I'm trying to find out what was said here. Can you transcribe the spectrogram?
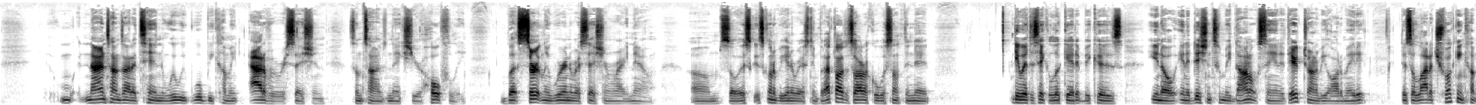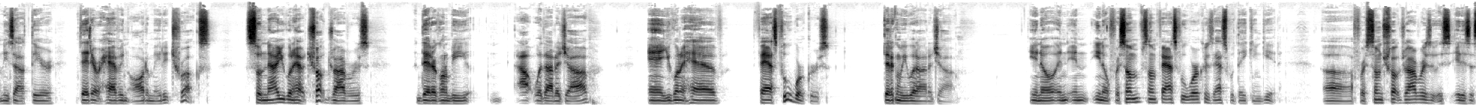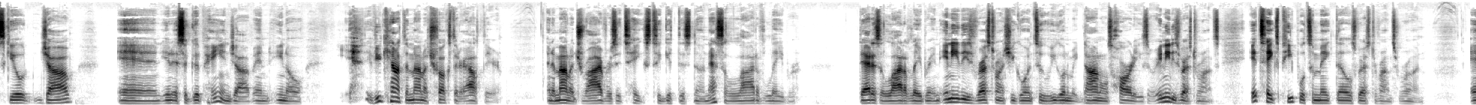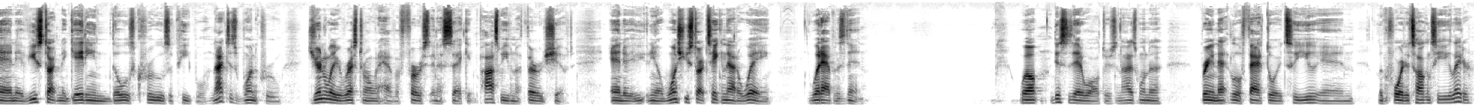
Nine times out of 10, we will be coming out of a recession sometimes next year, hopefully. But certainly we're in a recession right now. Um, so it's, it's going to be interesting. But I thought this article was something that they would have to take a look at it because you know, in addition to McDonald's saying that they're trying to be automated, there's a lot of trucking companies out there that are having automated trucks. So now you're going to have truck drivers that are going to be out without a job, and you're going to have fast food workers that are going to be without a job. You know, and, and you know, for some some fast food workers, that's what they can get. Uh, for some truck drivers, it is, it is a skilled job, and it's a good paying job. And you know, if you count the amount of trucks that are out there, and the amount of drivers it takes to get this done, that's a lot of labor. That is a lot of labor. In any of these restaurants you go into, if you go to McDonald's, Hardee's, or any of these restaurants, it takes people to make those restaurants run. And if you start negating those crews of people, not just one crew, generally a restaurant would have a first and a second, possibly even a third shift. And uh, you know, once you start taking that away, what happens then? Well, this is Ed Walters, and I just want to bring that little factoid to you and look forward to talking to you later.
